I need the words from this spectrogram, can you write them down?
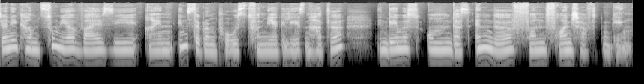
Jenny kam zu mir, weil sie einen Instagram-Post von mir gelesen hatte, in dem es um das Ende von Freundschaften ging.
